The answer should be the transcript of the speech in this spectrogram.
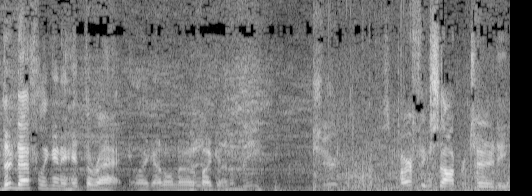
they're definitely going to hit the rack. Like, I don't know if I Let can. them be. Sure. It's perfect opportunity.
